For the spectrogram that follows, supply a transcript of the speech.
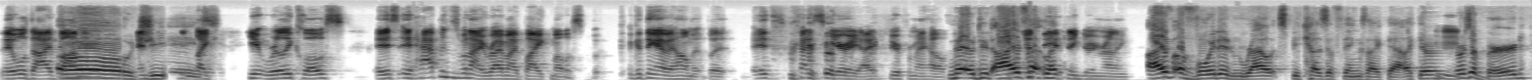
They will dive bomb. oh, just, like get really close. It's, it happens when I ride my bike most. But a good thing I have a helmet, but it's kind of scary. I fear for my health. no, dude, I've had, like, thing during running. I've avoided routes because of things like that. Like there, Mhm. there was a bird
